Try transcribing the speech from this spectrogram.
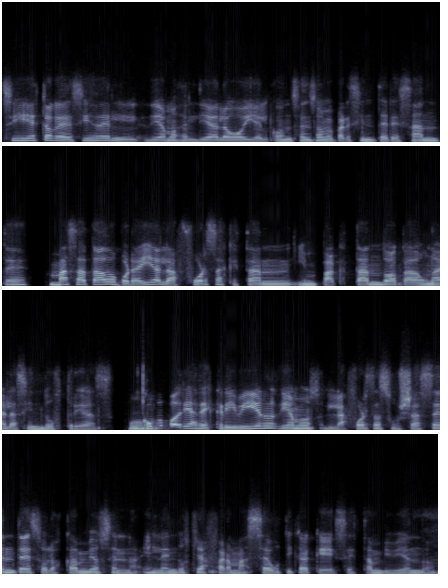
Sí, esto que decís del, digamos, del diálogo y el consenso me parece interesante, más atado por ahí a las fuerzas que están impactando a cada una de las industrias. ¿Cómo podrías describir, digamos, las fuerzas subyacentes o los cambios en la, industria farmacéutica que se están viviendo?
